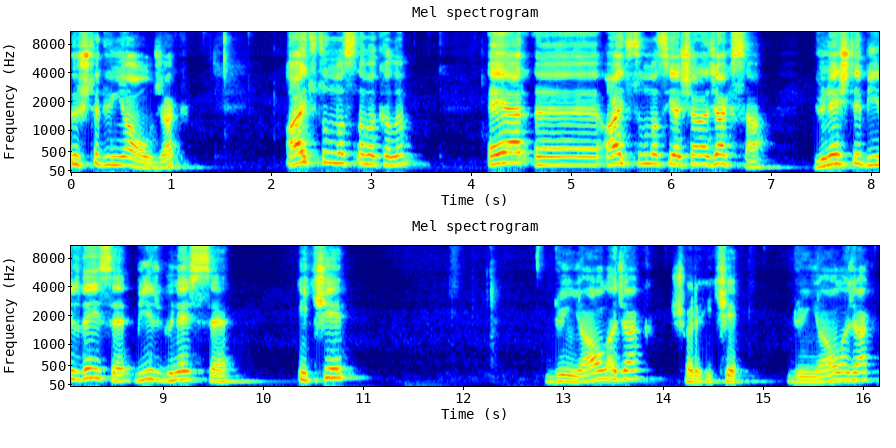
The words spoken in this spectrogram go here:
3'te dünya olacak. Ay tutulmasına bakalım. Eğer e, ay tutulması yaşanacaksa güneşte birde ise bir güneşse iki dünya olacak. Şöyle iki dünya olacak.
